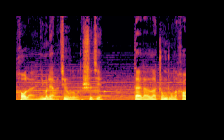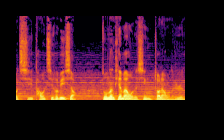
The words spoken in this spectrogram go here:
后来你们俩进入了我的世界，带来了种种的好奇、淘气和微笑，总能填满我的心，照亮我的日子。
